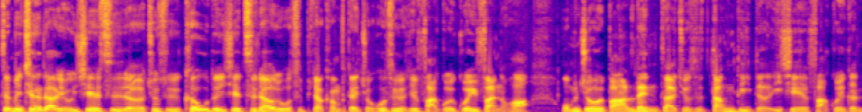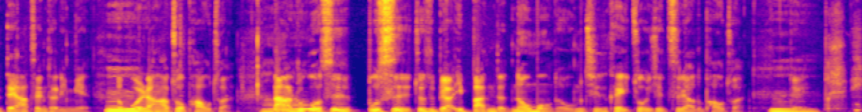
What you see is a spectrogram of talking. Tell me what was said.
这边牵扯到有一些是呃，就是客户的一些资料，如果是比较 confidential，或者有些法规规范的话，我们就会把它链在就是当地的一些法规跟 data center 里面，都不会让它做抛转。那如果是不是就是比较一般的 normal 的，我们其实可以做一些资料的抛转。嗯，对。哎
